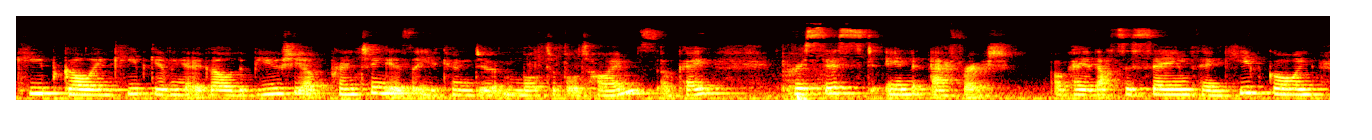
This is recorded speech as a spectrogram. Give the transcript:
keep going, keep giving it a go. The beauty of printing is that you can do it multiple times, okay? Persist in effort, okay? That's the same thing. Keep going,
